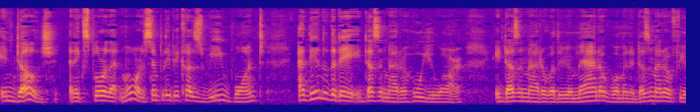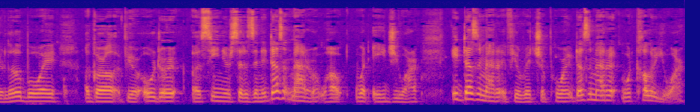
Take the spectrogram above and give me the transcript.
indulge and explore that more simply because we want, at the end of the day, it doesn't matter who you are. It doesn't matter whether you're a man or woman. It doesn't matter if you're a little boy, a girl, if you're older, a senior citizen. It doesn't matter how what age you are. It doesn't matter if you're rich or poor. It doesn't matter what color you are.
